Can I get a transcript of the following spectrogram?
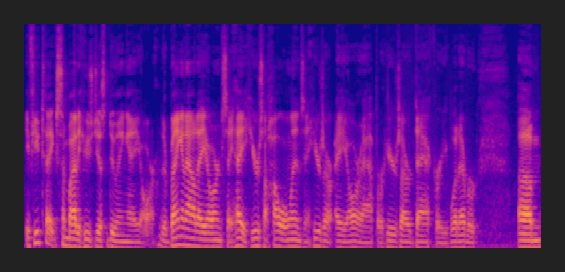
if you take somebody who's just doing AR, they're banging out AR and say, "Hey, here's a Hololens and here's our AR app or here's our Daqri, whatever." Um,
